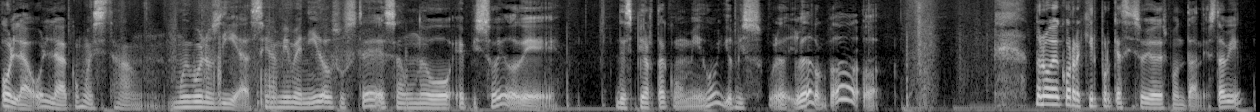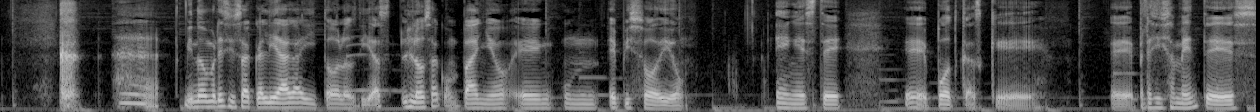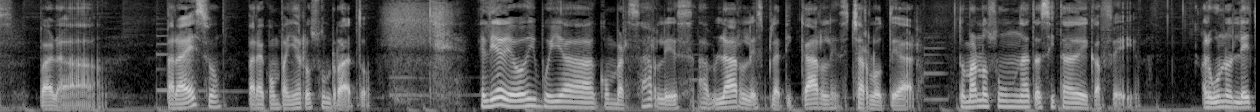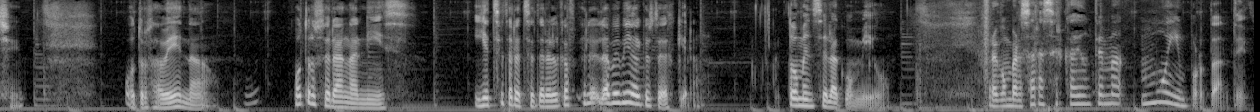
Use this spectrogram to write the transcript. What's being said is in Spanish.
Hola, hola, ¿cómo están? Muy buenos días. Sean bienvenidos ustedes a un nuevo episodio de Despierta conmigo. Yo mis... No lo voy a corregir porque así soy yo de espontáneo, ¿está bien? Mi nombre es Isaac Aliaga y todos los días los acompaño en un episodio en este eh, podcast que eh, precisamente es para, para eso, para acompañarlos un rato. El día de hoy voy a conversarles, hablarles, platicarles, charlotear, tomarnos una tacita de café, algunos leche, otros avena, otros serán anís, y etcétera, etcétera, el café, la bebida que ustedes quieran. Tómensela conmigo para conversar acerca de un tema muy importante.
